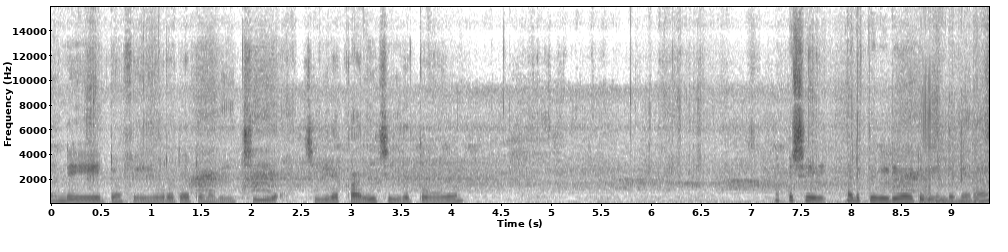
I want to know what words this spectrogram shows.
എന്റെ ഏറ്റവും ഫേവറേറ്റ് ആയിട്ടുള്ളത് ചീര. ചീരക്കറി ചീരത്തോരൻ. അപ്പോൾ ശരി അടുത്ത വീഡിയോ ആയിട്ട് വീണ്ടും വരാം.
